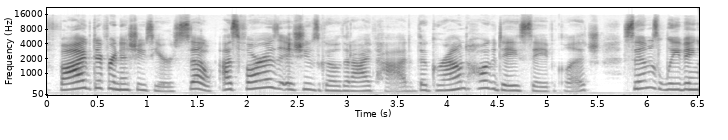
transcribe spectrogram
five different issues here. So as far as issues go that I've had, the Groundhog Day save glitch, Sims leaving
